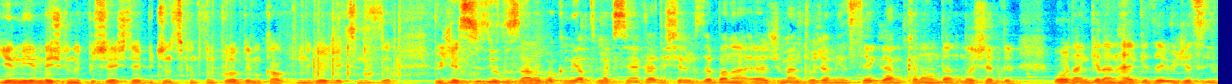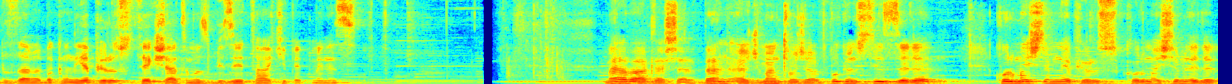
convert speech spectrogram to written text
20-25 günlük bir süreçte bütün sıkıntının problemin kalktığını göreceksinizdir. Ücretsiz yıldızlama bakımı yaptırmak isteyen kardeşlerimiz de bana Ercüment Hocam Instagram kanalından ulaşabilir. Oradan gelen herkese ücretsiz yıldızlama bakımını yapıyoruz. Tek şartımız bizi takip etmeniz. Merhaba arkadaşlar ben Ercüment Hoca. Bugün sizlere koruma işlemini yapıyoruz. Koruma işlemi nedir?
